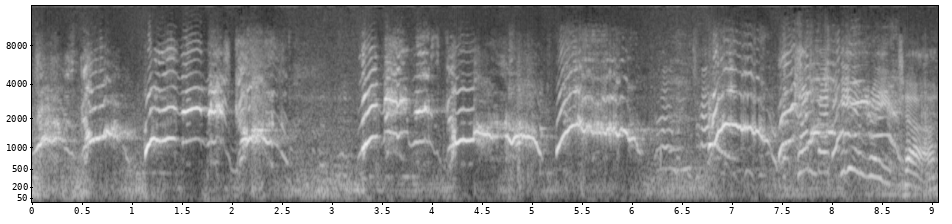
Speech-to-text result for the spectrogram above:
pram's gone! Oh, the baby's gone! The baby's gone! Come back here, Rita.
